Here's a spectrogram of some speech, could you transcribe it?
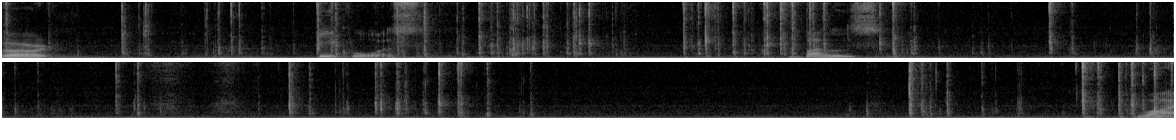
Word equals. Bottles while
